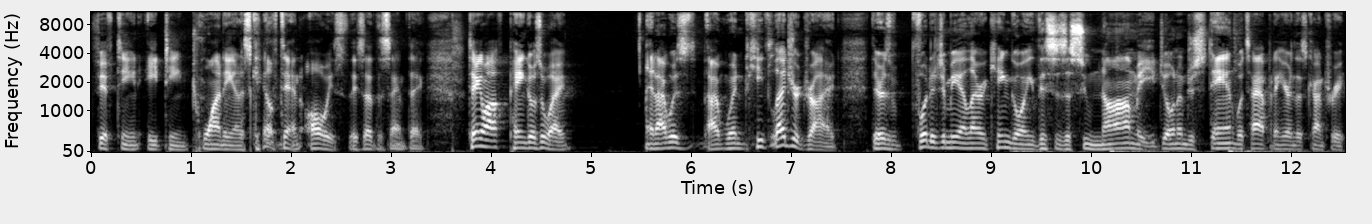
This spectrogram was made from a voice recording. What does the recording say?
15, 18, 20 on a scale of 10. Always, they said the same thing. Take them off, pain goes away. And I was I, when Heath Ledger died. There's footage of me and Larry King going, "This is a tsunami. You don't understand what's happening here in this country."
